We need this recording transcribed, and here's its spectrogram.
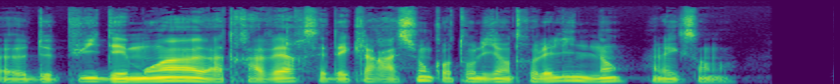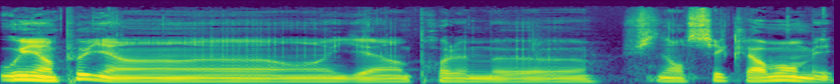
depuis des mois à travers ses déclarations quand on lit entre les lignes, non, Alexandre? Oui, un peu, il y a un, il y a un problème financier, clairement, mais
